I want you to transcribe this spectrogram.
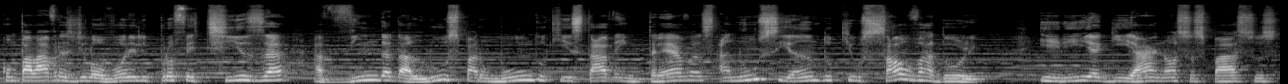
Com palavras de louvor, ele profetiza a vinda da luz para o mundo que estava em trevas, anunciando que o Salvador iria guiar nossos passos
